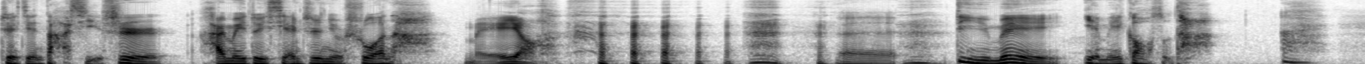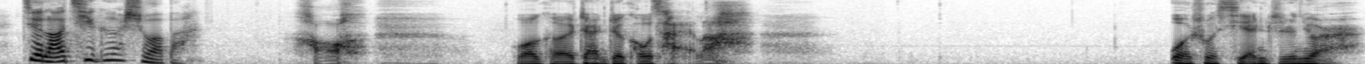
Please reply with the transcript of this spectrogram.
这件大喜事还没对贤侄女说呢。没有。呃，弟妹也没告诉她。啊，就劳七哥说吧。好，我可占这口彩了。我说贤侄女儿，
